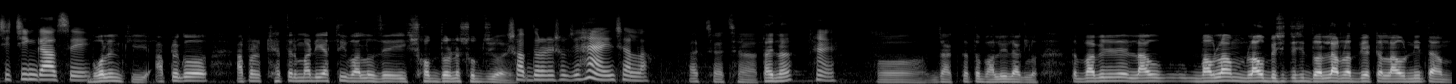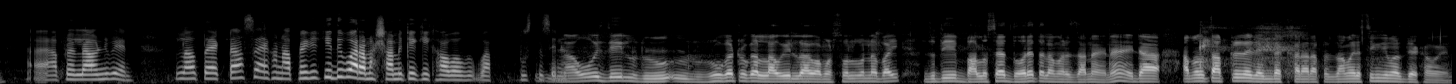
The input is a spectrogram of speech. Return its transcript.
চিচিঙ্গা আছে। বলেন কি আপনাকে আপনার ক্ষেতের মাটি এতই ভালো যে এই সব ধরনের সবজি হয়? সব ধরনের সবজি হ্যাঁ ইনশাল্লাহ। আচ্ছা আচ্ছা তাই না? হ্যাঁ। ও যাক তা তো ভালোই লাগল। তো ভাবির লাউ ভাবলাম লাউ বেশি টেশি ধরলে আমরা দুই একটা লাউ নিতাম। আপনার লাউ নেবেন? লাউ তো একটা আছে, এখন আপনাকে কি দিব আর আমার স্বামীকে কি খাওয়াবো বুঝতেছি না, ওই যে রোগা টোগা লাউ, এই লাউ আমার চলবো না ভাই। যদি ভালো চায় ধরে তাহলে আমার জানায় না, এটা আপাতত আপনার খারাপ আপনার জামাইরা চিংড়ি মাছ দিয়ে খাওয়ায়েন।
